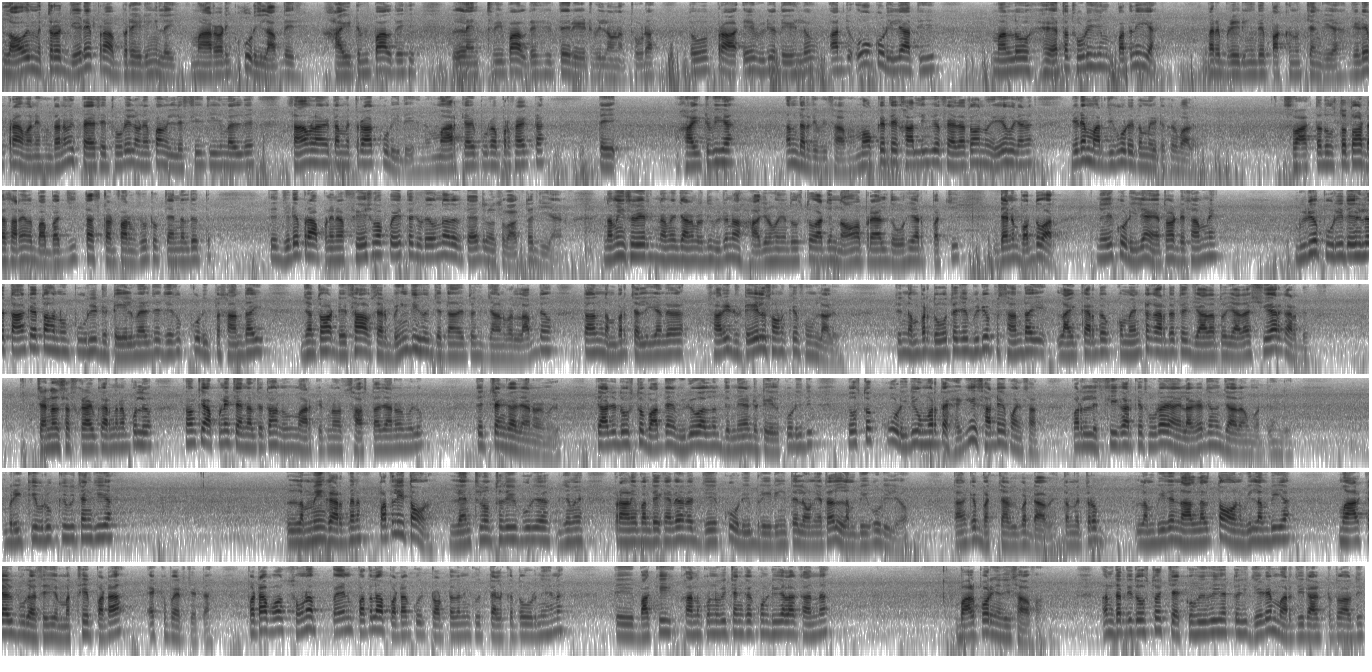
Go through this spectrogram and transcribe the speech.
ਲਓ ਵੀ ਮਿੱਤਰੋ, ਜਿਹੜੇ ਭਰਾ ਬਰੀਡਿੰਗ ਲਈ ਮਾਰਵਾੜੀ ਘੋੜੀ ਲੱਭਦੇ ਸੀ ਹਾਈਟ ਵੀ ਭਾਲਦੇ ਸੀ ਲੈਂਥ ਵੀ ਭਾਲਦੇ ਸੀ ਤੇ ਰੇਟ ਵੀ ਲਾਉਣਾ ਥੋੜਾ ਤਾਂ ਉਹ ਭਰਾ, ਇਹ ਵੀਡੀਓ ਦੇਖ ਲਓ। ਅੱਜ ਉਹ ਘੋੜੀ ਲਿਆਤੀ। ਮੰਨ ਲਓ, ਹੈ ਤਾਂ ਥੋੜੀ ਜਿਹੀ ਪਤਲੀ ਆ, ਪਰ ਬਰੀਡਿੰਗ ਦੇ ਪੱਖ ਨੂੰ ਚੰਗੀ ਆ। ਜਿਹੜੇ ਭਰਾਵਾਂ ਨੇ ਹੁੰਦਾ ਨਾ ਵੀ ਪੈਸੇ ਥੋੜੇ ਲਾਉਣੇ ਭਾਵੇਂ ਲੱਸੀ ਚੀਜ਼ ਮਿਲ ਜੇ, ਸਾਂਭ ਲਾਂਗੇ ਤਾਂ ਮਿੱਤਰੋ ਆ ਘੋੜੀ ਦੇਖ ਲਓ। ਮਾਰਕਾ ਵੀ ਪੂਰਾ ਪਰਫੈਕਟ ਆ ਤੇ ਹਾਈਟ ਵੀ ਆ। ਅੰਦਰ ਦੀ ਵੀ ਸਾਫ਼ ਮੌਕੇ ਤੇ ਖਾਲੀ ਵੀ ਫਾਇਦਾ ਤੁਹਾਨੂੰ ਇਹ ਹੋ ਜਾਣਾ, ਜਿਹੜੇ ਮਰਜ਼ੀ ਘੋੜੇ ਤੋਂ ਮੇਟ ਕਰਵਾ ਲਿਓ। ਸਵਾਗਤ ਹੈ ਦੋਸਤੋ ਤੁਹਾਡਾ ਸਾਰਿਆਂ ਦਾ ਬਾਬਾ ਜੀ ਤਾਂ ਸਟਾਰਟ ਫਾਰਮ YouTube ਚੈਨਲ ਦੇ ਉੱਤੇ। ਤੇ ਜਿਹੜੇ ਭਰਾ ਆਪਣੇ ਨਾਲ ਫੇਸਬੁੱਕ ਪੇਜ ਤੇ ਜੁੜੇ, ਉਹਨਾਂ ਦਾ ਵੀ ਤਹਿ ਦਿਲੋਂ ਸਵਾਗਤ ਹੈ ਜੀ ਆਇਆਂ ਨਵੀਂ ਸਵੇਰ, ਨਵੇਂ ਜਾਨਵਰ ਦੀ ਵੀਡੀਓ ਨਾਲ ਹਾਜ਼ਰ ਹੋਏ ਹਾਂ ਦੋਸਤੋ। ਅੱਜ 9 ਅਪ੍ਰੈਲ 2025 ਦਿਨ ਬੁੱਧਵਾਰ। ਨੇ ਇਹ ਘੋੜੀ ਲਿਆਇਆ ਤੁਹਾਡੇ ਸਾਹਮਣੇ। ਵੀਡੀਓ ਪੂਰੀ ਦੇਖ ਲਿਓ ਤਾਂ ਕਿ ਤੁਹਾਨੂੰ ਪੂਰੀ ਡਿਟੇਲ ਮਿਲ ਜੇ ਜੇ ਤੁਹਾਨੂੰ ਘੋੜੀ ਪਸੰਦ ਆਈ ਜਾਂ ਤੁਹਾਡੇ ਹਿਸਾਬ ਸਿਰ ਬਹਿੰਦੀ ਹੋਈ ਜਿੱਦਾਂ ਦੇ ਤੁਸੀਂ ਜਾਨਵਰ ਲੱਭਦੇ ਹੋ, ਤਾਂ ਨੰਬਰ ਚੱਲੀ ਜਾਂਦਾ, ਸਾਰੀ ਡਿਟੇਲ ਸੁਣ ਕੇ ਫੋਨ ਲਾ ਲਿਓ। ਅਤੇ ਨੰਬਰ ਦੋ ਤੇ ਜੇ ਵੀਡੀਓ ਪਸੰਦ ਆਈ ਲਾਈਕ ਕਰ ਦਿਓ ਕਮੈਂਟ ਕਰ ਦਿਓ ਅਤੇ ਜ਼ਿਆਦਾ ਤੋਂ ਜ਼ਿਆਦਾ ਸ਼ੇਅਰ ਕਰ ਦਿਓ। ਚੈਨਲ ਸਬਸਕ੍ਰਾਈਬ ਕਰਨਾ ਨਾ ਭੁੱਲਿਓ, ਕਿਉਂਕਿ ਆਪਣੇ ਚੈਨਲ ਤੇ ਤੁਹਾਨੂੰ ਮਾਰਕੀਟ ਨਾਲੋਂ ਸਸਤਾ ਜਾਨਵਰ ਮਿਲੂ ਤੇ ਚੰਗਾ ਜਾਨਵਰ ਮਿਲੂ। ਤੇ ਅੱਜ ਦੋਸਤੋ ਵੱਧਦੇ ਹਾਂ ਵੀਡੀਓ ਵੱਲ ਨੂੰ ਦਿੰਨੇ ਆ ਡਿਟੇਲ ਘੋੜੀ ਦੀ। ਦੋਸਤੋ ਘੋੜੀ ਦੀ ਉਮਰ ਤਾਂ ਹੈਗੀ ਹੈ ਸਾਢੇ ਪੰਜ ਸਾਲ, ਪਰ ਲੱਸੀ ਕਰਕੇ ਥੋੜਾ ਜਿਹਾ ਐਂ ਲੱਗਦਾ ਜਿਵੇਂ ਜ਼ਿਆਦਾ ਉਮਰ ਦੀ ਹੁੰਦੀ ਬਰੀਕੀ ਬਰੂਕੀ ਵੀ ਚੰਗੀ ਆ। ਲੰਮੀ ਗਰਦਨ, ਪਤਲੀ ਧੌਣ ਲੈਂਥ ਲੁੰਥ ਦੀ ਵੀ ਪੂਰੀ ਆ। ਜਿਵੇਂ ਪੁਰਾਣੇ ਬੰਦੇ ਕਹਿੰਦੇ ਹੁੰਦੇ, ਜੇ ਘੋੜੀ ਬਰੀਡਿੰਗ ਤੇ ਲਾਉਣੀ ਆ ਤਾਂ ਲੰਬੀ ਘੋੜੀ ਲਿਓ, ਤਾਂ ਕਿ ਬੱਚਾ ਵੀ ਵੱਡਾ ਆਵੇ ਤਾਂ ਮਿੱਤਰੋ, ਲੰਬੀ ਦੇ ਨਾਲ ਨਾਲ ਧੌਣ ਵੀ ਲੰਬੀ ਆ, ਮਾਰਕਾ ਵੀ ਪੂਰਾ ਸਹੀ ਆ। ਮੱਥੇ ਪਟਾ, ਇੱਕ ਪੈਰ ਚਿੱਟਾ। ਪਟਾ ਬਹੁਤ ਸੋਹਣਾ, ਪੈਨ ਪਤਲਾ ਪਟਾ, ਕੋਈ ਟੁੱਟਦਾ ਨਹੀਂ ਕੋਈ ਤਿਲਕ ਤੋੜ ਨਹੀਂ ਹੈ ਨਾ ਤੇ ਬਾਕੀ ਕੰਨ ਕੁੰਨ ਵੀ ਚੰਗਾ, ਕੁੰਡੀ ਵਾਲਾ ਕੰਨ ਆ। ਬਾਲ ਭੌਰੀਆਂ ਦੀ ਸਾਫ਼ ਆ। ਅੰਦਰ ਦੀ ਦੋਸਤੋ ਚੈੱਕ ਹੋਈ ਹੋਈ ਹੈ ਤੁਸੀਂ ਜਿਹੜੇ ਮਰਜ਼ੀ ਡਾਕਟਰ ਤੋਂ ਆਪਦੀ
